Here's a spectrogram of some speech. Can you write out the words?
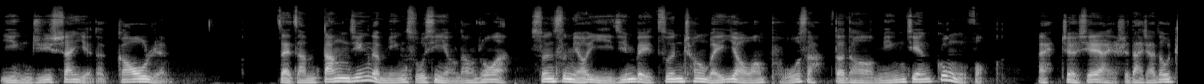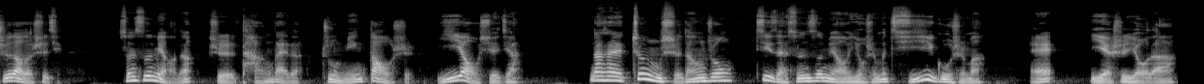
隐居山野的高人。在咱们当今的民俗信仰当中啊。孙思邈已经被尊称为药王菩萨，得到民间供奉。哎，这些呀也是大家都知道的事情。孙思邈呢是唐代的著名道士、医药学家。那在正史当中记载孙思邈有什么奇异故事吗？哎，也是有的啊。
